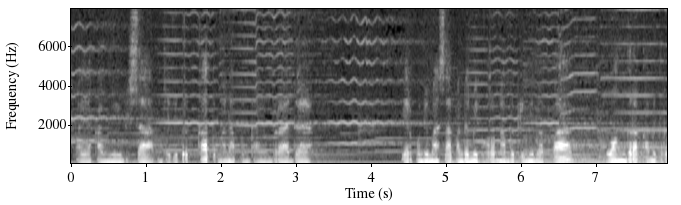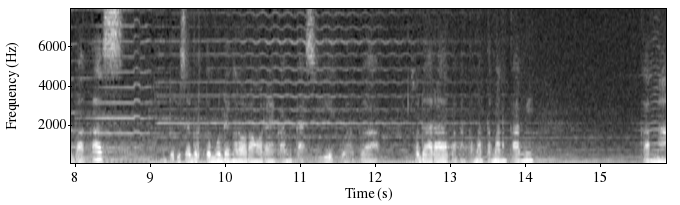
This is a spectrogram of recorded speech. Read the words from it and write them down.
Supaya kami bisa menjadi berkat di mana pun kami berada. Biarpun di masa pandemi corona begini Bapak, ruang gerak kami terbatas untuk bisa bertemu dengan orang-orang yang kami kasihi, keluarga, saudara, bahkan teman-teman kami karena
